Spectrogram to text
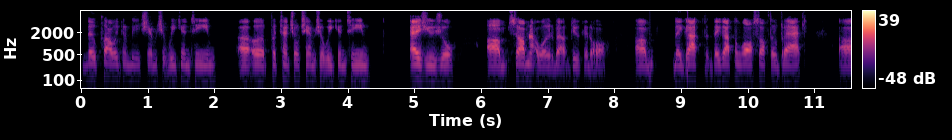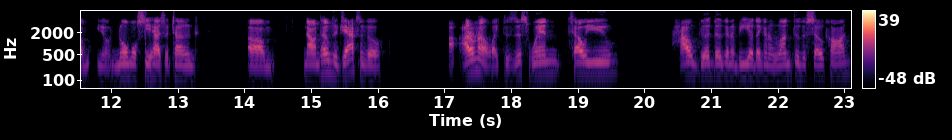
They're probably going to be a championship weekend team, uh, a potential championship weekend team, as usual. Um, so I'm not worried about Duke at all. Um, they got the, they got the loss off their back. Um, you know, normalcy has returned. Um, now, in terms of Jacksonville, I, don't know. Like, does this win tell you how good they're going to be? Are they going to run through the SoCon?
